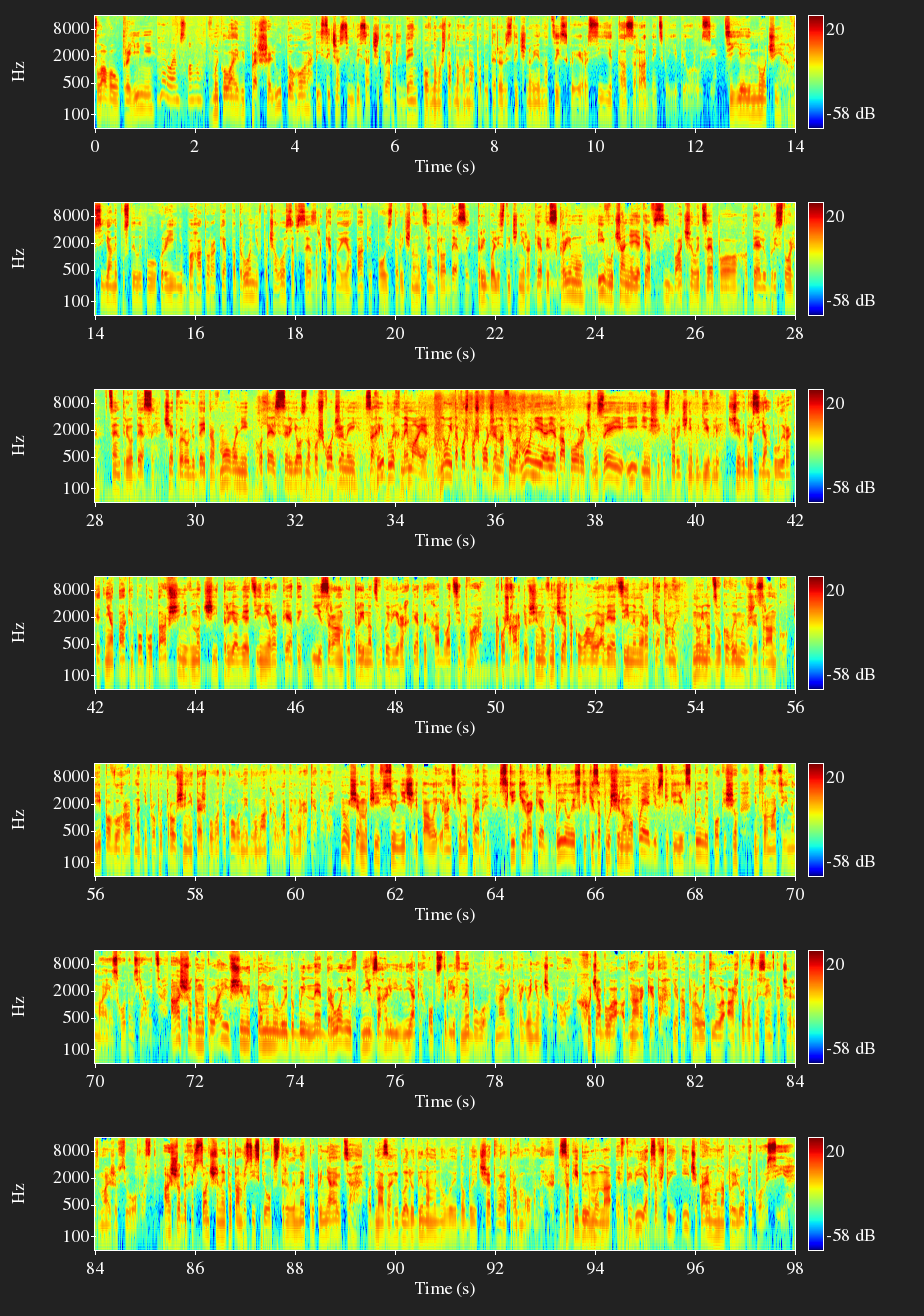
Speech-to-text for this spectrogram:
Слава Україні! Героям слава. В Миколаєві 1 лютого 1074 день повномасштабного нападу терористичної нацистської Росії та зрадницької Білорусі. Цієї ночі росіяни пустили по Україні багато ракет та дронів. Почалося все з ракетної атаки по історичному центру Одеси. Три балістичні ракети з Криму і влучання, яке всі бачили, це по готелю Брістоль в центрі Одеси. Четверо людей травмовані. Готель серйозно пошкоджений. Загиблих немає. Ну і також пошкоджена філармонія, яка поруч, музеї і інші історичні будівлі. Ще від росіян були ракетні атаки по Полтавщині. Вночі три авіаційні ракети і зранку три надзвукові ракети Х-22. Також Харківщину вночі атакували авіаційними ракетами. Ну і надзвуковими вже зранку. І Павлоград на Дніпропетровщині теж був атакований двома крилатими ракетами. Ну і ще вночі всю ніч літали іранські мопеди. Скільки ракет збили, скільки запущено мопедів, скільки їх збили, поки що інформації немає. Згодом з'явиться. А щодо Миколаївщини, то минулої доби не дронів, ні взагалі ніяких обстрілів не було, навіть в районі Очакова. Хоча була одна ракета, яка пролетіла аж до Вознесенська через майже всю область. А щодо Херсонщини, то там російські обстріли не припиняються. Одна загибла людина минулої доби, четверо травмованих. Закидуємо на FPV, як завжди, і чекаємо на прильоти по Росії.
